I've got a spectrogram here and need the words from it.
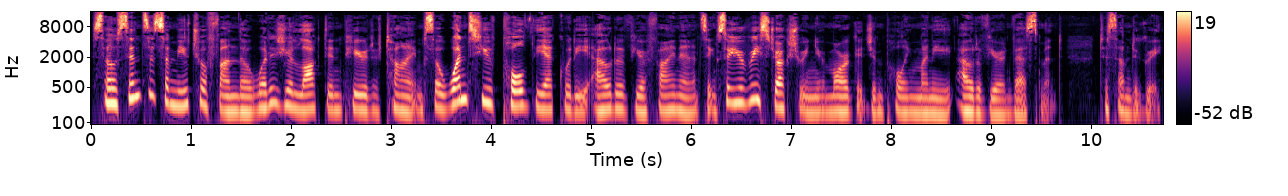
So, since it's a mutual fund, though, what is your locked in period of time? So, once you've pulled the equity out of your financing, so you're restructuring your mortgage and pulling money out of your investment to some degree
